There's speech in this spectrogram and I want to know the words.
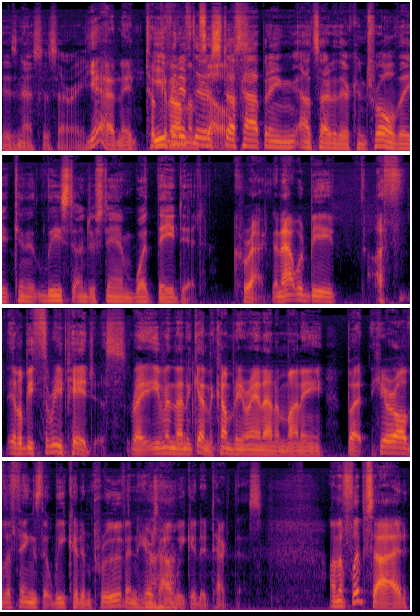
is necessary. yeah, and they took Even it on if there's stuff happening outside of their control, they can at least understand what they did. Correct, and that would be a th- it'll be three pages, right? Even then, again, the company ran out of money, but here are all the things that we could improve, and here's how uh-huh. we could detect this. On the flip side,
